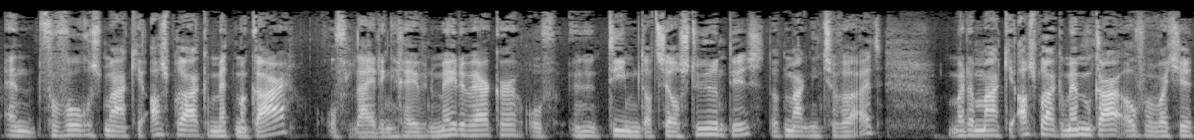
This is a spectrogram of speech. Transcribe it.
En vervolgens maak je afspraken met elkaar. Of leidinggevende medewerker. Of een team dat zelfsturend is. Dat maakt niet zoveel uit. Maar dan maak je afspraken met elkaar over wat je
